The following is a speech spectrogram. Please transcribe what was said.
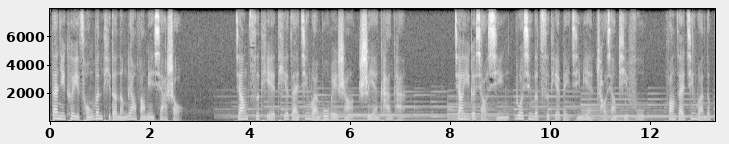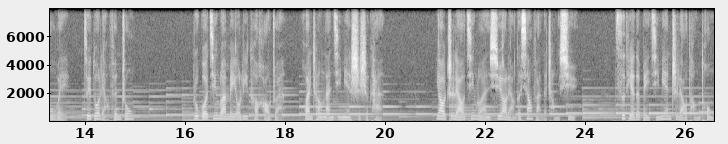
但你可以从问题的能量方面下手，将磁铁贴在痉挛部位上试验看看。将一个小型弱性的磁铁北极面朝向皮肤，放在痉挛的部位，最多两分钟。如果痉挛没有立刻好转，换成南极面试试看。要治疗痉挛需要两个相反的程序：磁铁的北极面治疗疼痛，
